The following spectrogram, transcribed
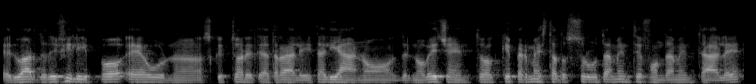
Edoardo De Filippo è un uh, scrittore teatrale italiano del Novecento che per me è stato assolutamente fondamentale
